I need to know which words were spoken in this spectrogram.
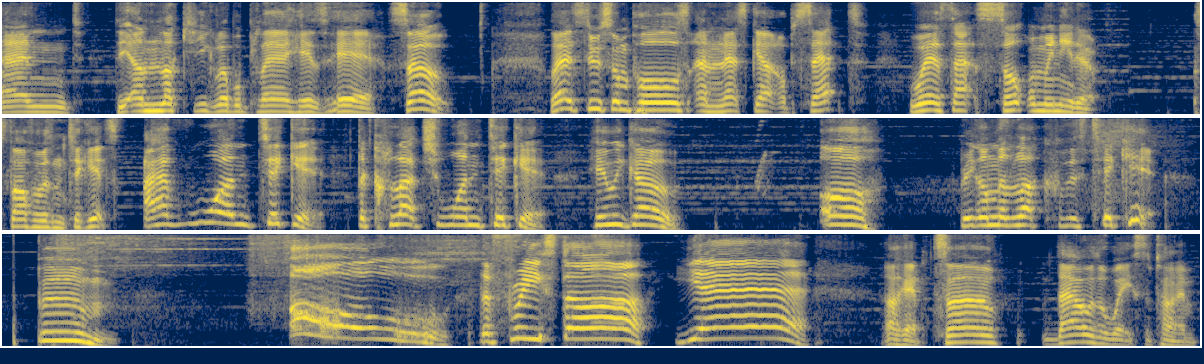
and the unlucky global player is here. So let's do some pulls and let's get upset. Where's that salt when we need it? Some tickets. I have one ticket. The clutch one ticket. Here we go. Oh, bring on the luck with this ticket. Boom. Oh, the free star. Yeah. Okay, so that was a waste of time.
